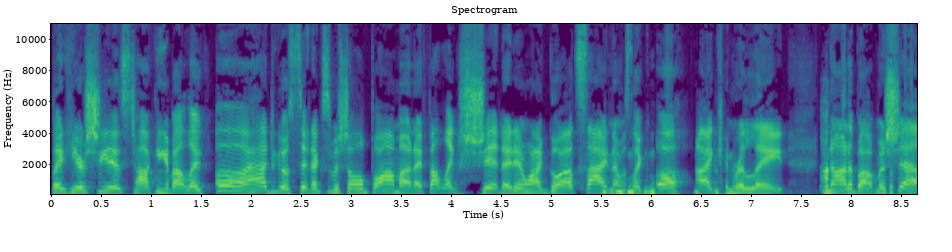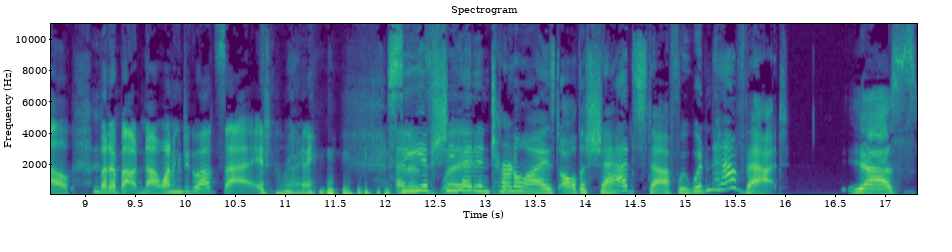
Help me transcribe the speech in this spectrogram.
But here she is talking about like, oh, I had to go sit next to Michelle Obama and I felt like shit and I didn't want to go outside. And I was like, oh, I can relate. Not about Michelle, but about not wanting to go outside. Right. See, if it's she had internalized all the shad stuff, we wouldn't have that. Yes.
